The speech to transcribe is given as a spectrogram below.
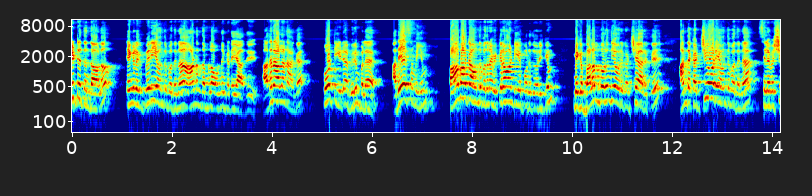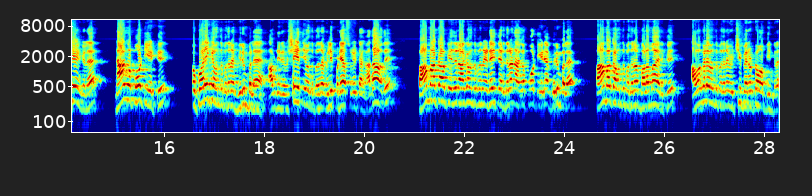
ஈட்டு தந்தாலும் எங்களுக்கு பெரிய வந்து பார்த்தீங்கன்னா ஆனந்தம்லாம் ஒன்றும் கிடையாது. அதனால நாங்க போட்டியிட விரும்பல. அதே சமயம் பாமக வந்து பார்த்தீங்கன்னா விக்கிரவாண்டியை பொறுத்த வரைக்கும் மிக பலம் பொருந்திய ஒரு கட்சியா இருக்கு. அந்த கட்சியோடைய வந்து பார்த்தீங்கன்னா சில விஷயங்களை நாங்க போட்டியிட்டு குறைக்க வந்து பார்த்தீங்கன்னா விரும்பல அப்படிங்கிற விஷயத்தையும் வந்து பார்த்தீங்கன்னா வெளிப்படையா சொல்லிட்டாங்க. அதாவது பாமகவுக்கு எதிராக வந்து பார்த்தீங்கன்னா இடைத்தேர்தலை நாங்க போட்டியிட விரும்பல. பாமக வந்து பார்த்தீங்கன்னா பலமா இருக்கு. அவங்களே வந்து பார்த்தீங்கன்னா வெற்றி பெறட்டும் அப்படின்ற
